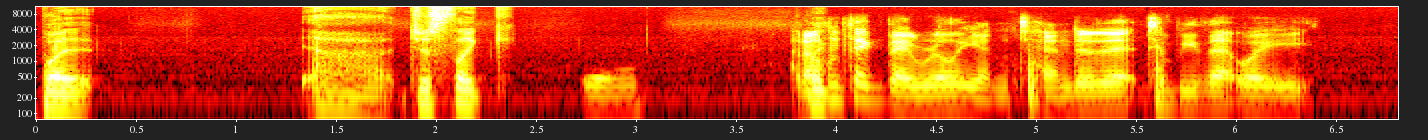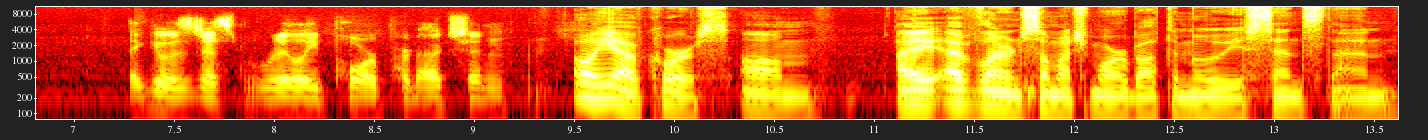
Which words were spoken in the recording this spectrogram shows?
But uh just like I don't Like- think they really intended it to be that way. I think it was just really poor production. Oh yeah, of course. Um, I I've learned so much more about the movie since then.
